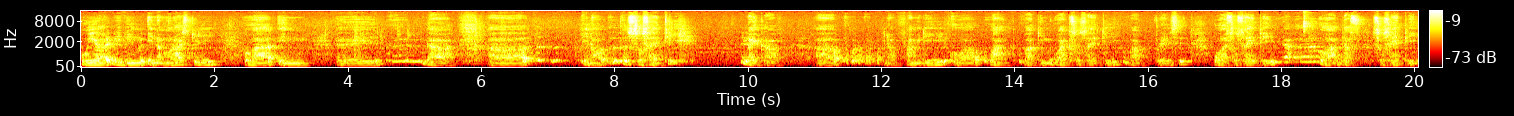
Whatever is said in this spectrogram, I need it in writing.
we are living in a monastery or in uh, the uh, you know society, like a, a you know family or work, working work society, workplace, or society, uh, or the society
